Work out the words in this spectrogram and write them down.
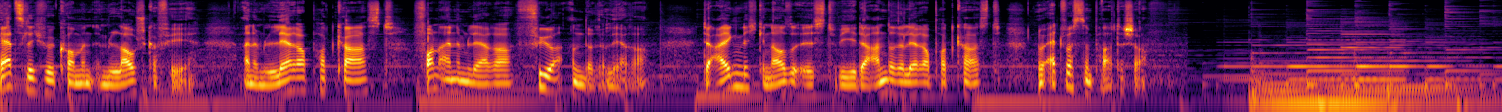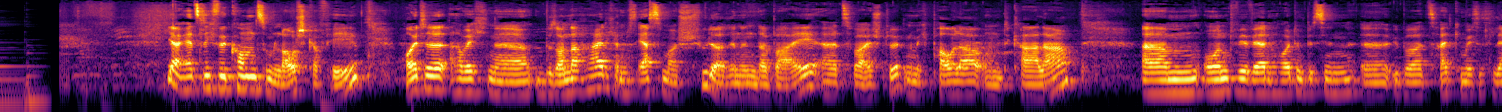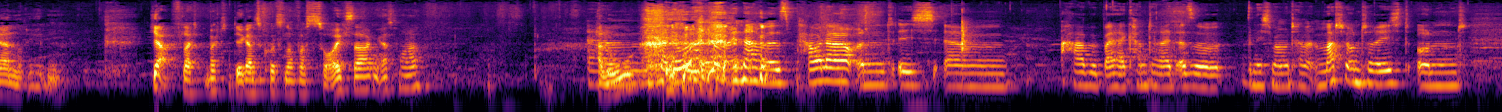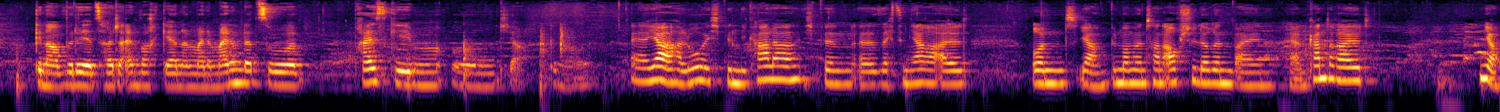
Herzlich willkommen im Lauschcafé, einem Lehrer-Podcast von einem Lehrer für andere Lehrer, der eigentlich genauso ist wie jeder andere Lehrer-Podcast, nur etwas sympathischer. Ja, herzlich willkommen zum Lauschcafé. Heute habe ich eine Besonderheit. Ich habe das erste Mal Schülerinnen dabei, äh, zwei Stück, nämlich Paula und Carla. Ähm, und wir werden heute ein bisschen äh, über zeitgemäßes Lernen reden. Ja, vielleicht möchtet ihr ganz kurz noch was zu euch sagen erstmal. Hallo. Ähm, hallo, mein Name ist Paula und ich ähm, habe bei Herr Kantereit, also bin ich momentan im Matheunterricht und genau, würde jetzt heute einfach gerne meine Meinung dazu preisgeben und ja, genau. Äh, ja, hallo, ich bin die Carla, ich bin äh, 16 Jahre alt und ja, bin momentan auch Schülerin bei Herrn Kantereit. Ja.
